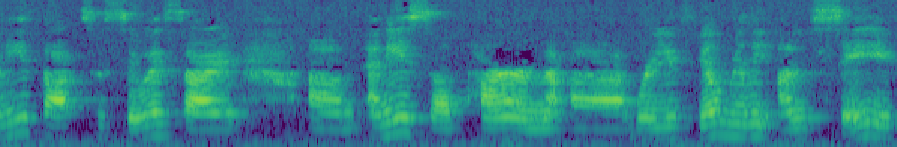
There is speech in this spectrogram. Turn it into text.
any thoughts of suicide, um, any self harm uh, where you feel really unsafe,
